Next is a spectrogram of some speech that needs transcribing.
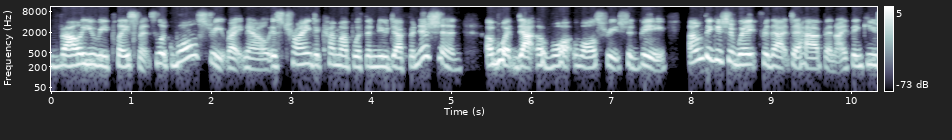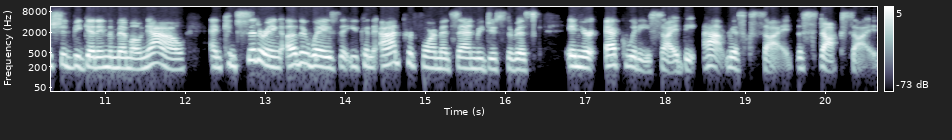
value replacements. Look, Wall Street right now is trying to come up with a new definition of what of what Wall Street should be. I don't think you should wait for that to happen. I think you should be getting the memo now and considering other ways that you can add performance and reduce the risk in your equity side, the at-risk side, the stock side.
